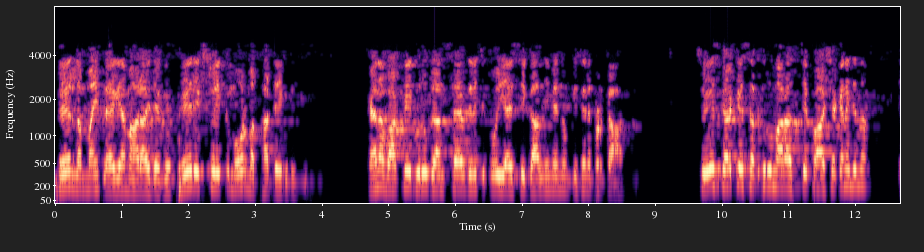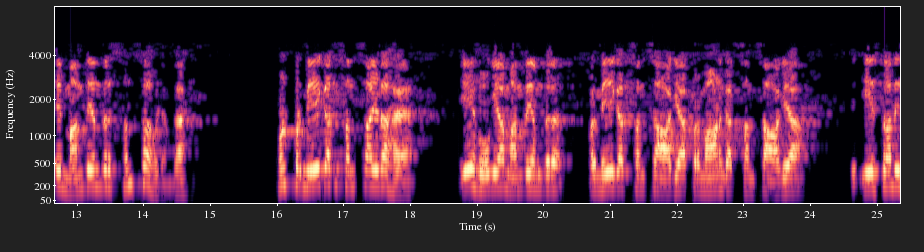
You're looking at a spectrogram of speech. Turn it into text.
ਫੇਰ ਲੰਮਾ ਹੀ ਪੈ ਗਿਆ ਮਹਾਰਾਜ ਦੇ ਅੱਗੇ, ਫਿਰ 101 ਮੋਹਰ ਮੱਥਾ ਟੇਕ ਦਿੱਤੀ। ਕਹਿੰਦਾ, ਵਾਕਈ ਗੁਰੂ ਗ੍ਰੰਥ ਸਾਹਿਬ ਦੇ ਵਿੱਚ ਕੋਈ ਐਸੀ ਗੱਲ ਨਹੀਂ ਮੈਨੂੰ ਕਿਸੇ ਨੇ ਭੜਕਾ ਸੋ ਇਸ ਕਰਕੇ ਸਤਿਗੁਰੂ ਮਹਾਰਾਜ ਸੱਚੇ ਪਾਤਸ਼ਾਹ ਕਹਿੰਦੇ, ਜਦੋਂ ਇਹ ਮਨ ਦੇ ਅੰਦਰ ਸੰਸਾ ਹੋ ਜਾਂਦਾ ਹੈ ਹੁਣ ਪਰਮੇਗਤ ਸੰਸਾ ਜਿਹੜਾ ਹੈ, ਇਹ ਹੋ ਗਿਆ ਮਨ ਦੇ ਅੰਦਰ ਪਰਮੇਗਤ ਸੰਸਾ ਆ ਗਿਆ ਪ੍ਰਮਾਣਗਤ ਸੰਸਾ ਆ ਗਿਆ। ਤੇ ਇਸ ਤਰ੍ਹਾਂ ਦੇ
